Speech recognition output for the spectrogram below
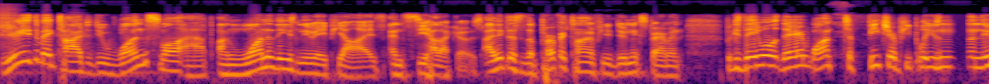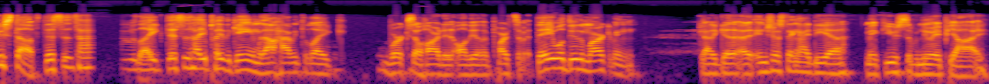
You need to make time to do one small app on one of these new APIs and see how that goes. I think this is the perfect time for you to do an experiment because they will. They want to feature people using the new stuff. This is how like this is how you play the game without having to like work so hard at all the other parts of it. They will do the marketing. Got to get an interesting idea, make use of a new API.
